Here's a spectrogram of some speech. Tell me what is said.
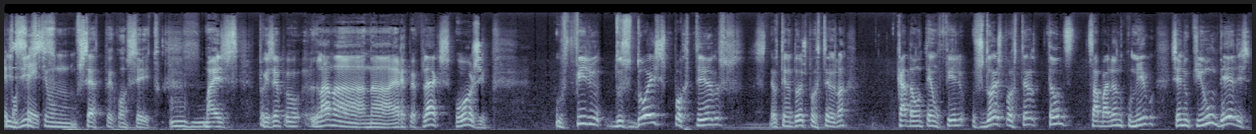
existe um certo preconceito, uhum. mas por exemplo lá na, na RPFlex hoje o filho dos dois porteiros, eu tenho dois porteiros lá, cada um tem um filho, os dois porteiros estão trabalhando comigo, sendo que um deles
